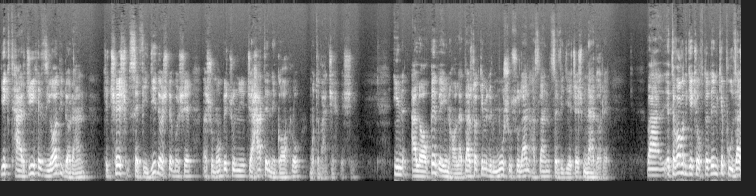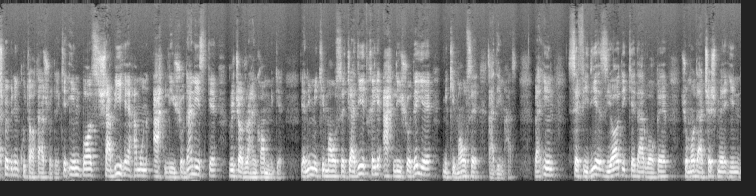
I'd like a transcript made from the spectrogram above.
یک ترجیح زیادی دارن که چشم سفیدی داشته باشه و شما بتونید جهت نگاه رو متوجه بشید این علاقه به این حالت در صورت که می‌دونیم موش اصولا اصلا سفیدی چشم نداره. و اتفاق دیگه که افتاده اینه که پوزش ببینیم کوتاهتر شده که این باز شبیه همون اهلی شدن است که ریچارد رنکام میگه. یعنی میکی ماوس جدید خیلی اهلی شده میکی ماوس قدیم هست. و این سفیدی زیادی که در واقع شما در چشم این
